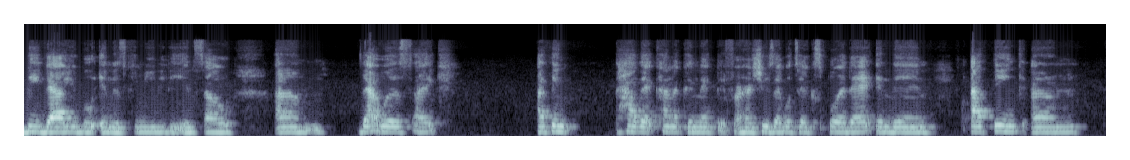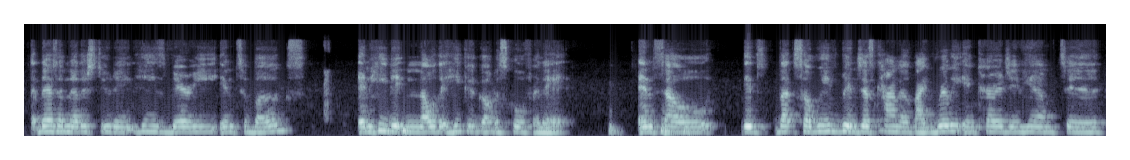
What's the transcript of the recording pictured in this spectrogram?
be valuable in this community. And so, um, that was like, I think how that kind of connected for her. She was able to explore that, and then I think um, there's another student, he's very into bugs and he didn't know that he could go to school for that. And so it's but so we've been just kind of like really encouraging him to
